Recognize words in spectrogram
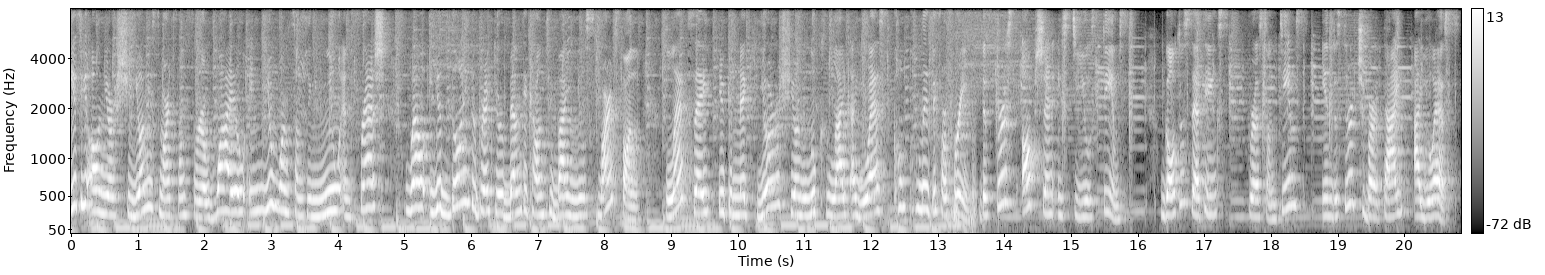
If you own your Xiaomi smartphone for a while and you want something new and fresh, well, you don't need to break your bank account to buy a new smartphone. Let's say you can make your Xiaomi look like iOS completely for free. The first option is to use Themes. Go to Settings, press on Themes, in the search bar type iOS,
